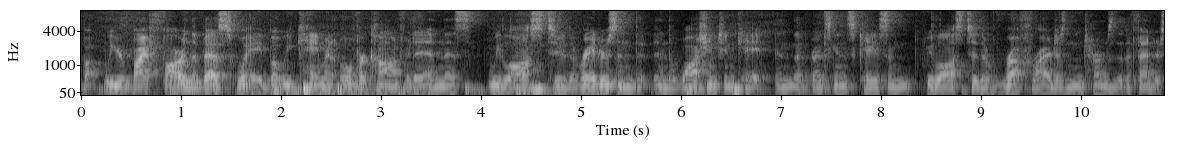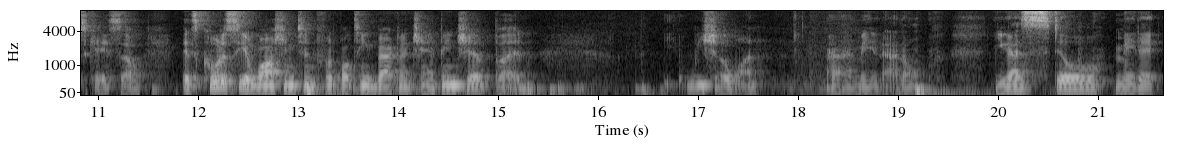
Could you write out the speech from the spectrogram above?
but we were by far in the best way. But we came in overconfident, and this we lost to the Raiders in the in the Washington case, in the Redskins case, and we lost to the Rough Riders in terms of the Defenders case. So it's cool to see a Washington football team back in a championship, but we should have won. I mean, I don't. You guys still made it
